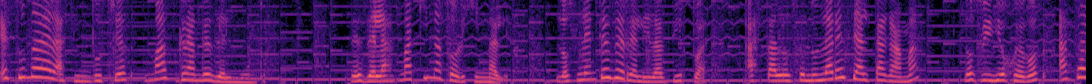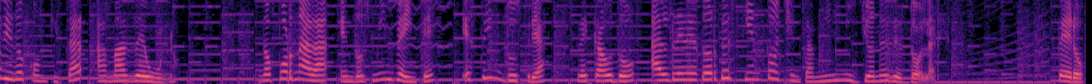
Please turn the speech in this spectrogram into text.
es una de las industrias más grandes del mundo. Desde las máquinas originales, los lentes de realidad virtual, hasta los celulares de alta gama, los videojuegos han sabido conquistar a más de uno. No por nada, en 2020, esta industria recaudó alrededor de 180 mil millones de dólares. Pero,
